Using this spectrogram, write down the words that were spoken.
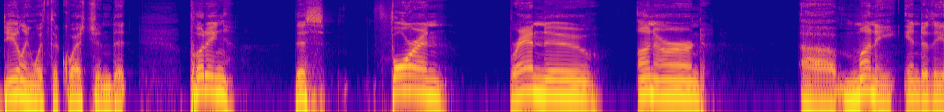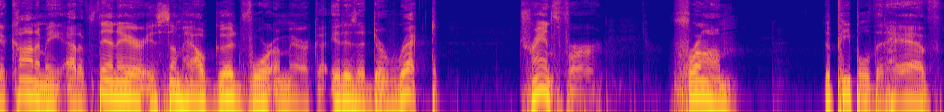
dealing with the question that putting this foreign, brand new, unearned uh, money into the economy out of thin air is somehow good for America. It is a direct transfer from the people that have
